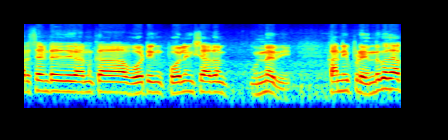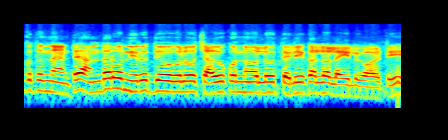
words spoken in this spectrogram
పర్సెంటేజ్ కనుక ఓటింగ్ పోలింగ్ శాతం ఉన్నది. కానీ ఇప్పుడు ఎందుకు తగ్గుతుంది అంటే అందరూ నిరుద్యోగులు చదువుకున్న వాళ్ళు తెలియకల్లో లైలు కాబట్టి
